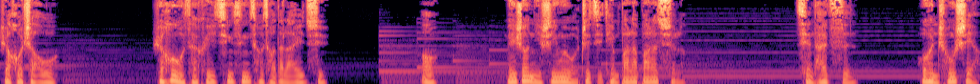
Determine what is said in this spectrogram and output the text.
然后找我。然后我才可以轻轻巧巧的来一句：“哦，没找你是因为我这几天巴拉巴拉去了。”潜台词，我很充实呀。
